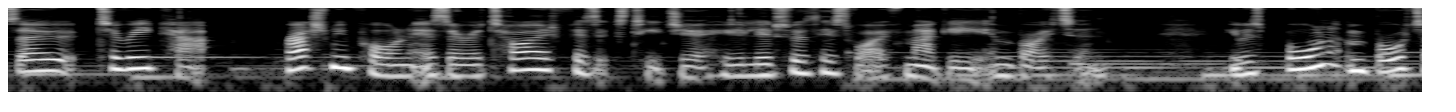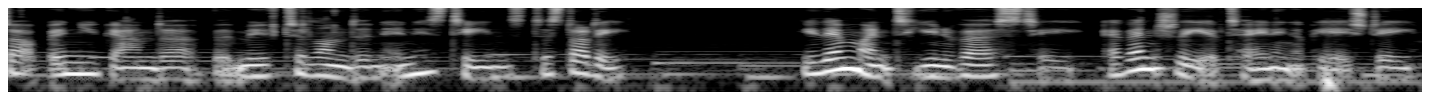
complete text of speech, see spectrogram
So, to recap, Rashmi Paun is a retired physics teacher who lives with his wife Maggie in Brighton. He was born and brought up in Uganda but moved to London in his teens to study. He then went to university, eventually obtaining a PhD.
